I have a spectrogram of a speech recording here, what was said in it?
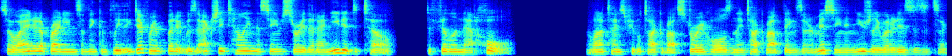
So I ended up writing something completely different, but it was actually telling the same story that I needed to tell to fill in that hole. A lot of times people talk about story holes and they talk about things that are missing, and usually what it is is it's a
